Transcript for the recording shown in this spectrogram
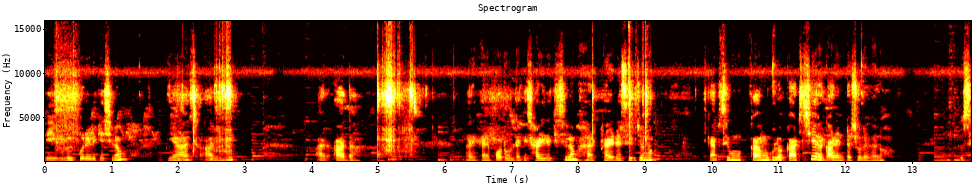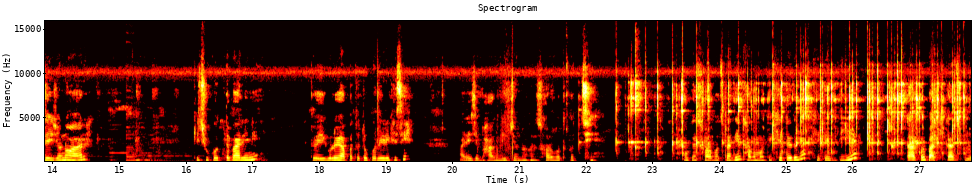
এইগুলোই করে রেখেছিলাম, পেঁয়াজ, আলু আর আদা। আর এখানে পটলটাকে ছাড়িয়ে রেখেছিলাম, আর ফ্রাইড রাইসের জন্য ক্যাপসিকামগুলো কাটছি আর কারেন্টটা চলে গেল। তো সেই জন্য আর কিছু করতে পারিনি। তো এইগুলোই আপাতত করে রেখেছি। আর এই যে ভাগ্নির জন্য এখন শরবত করছি। ওকে শরবতটা দিয়ে ঠাকুমাকে খেতে দেবো। খেতে দিয়ে তারপর বাকি কাজগুলো।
